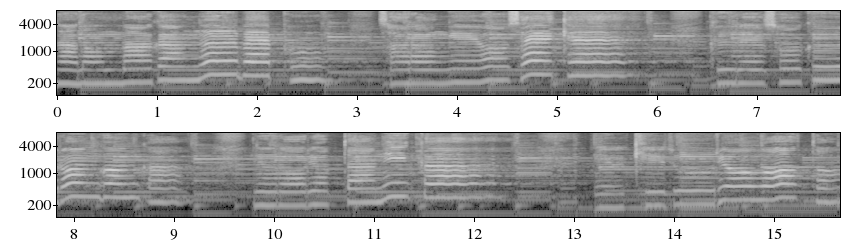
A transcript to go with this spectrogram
난 엄마가 늘 베푼 사랑에 어색해. 그래서 그런 건가? 늘 어렵다니까. 잃기 두려웠던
